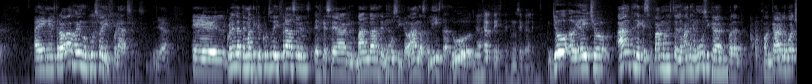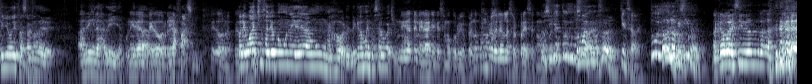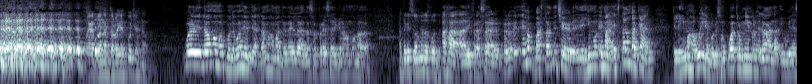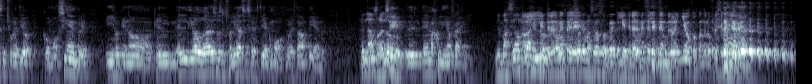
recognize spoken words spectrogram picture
En el trabajo hay un concurso de disfraces, ¿ya? El- ¿Cuál es la temática del curso de disfraces? Es que sean bandas de música, bandas, solistas, dúos. Ya. Artistas musicales. Yo había dicho, antes de que sepamos esto de las bandas de música, para Juan Carlos, Guacho y yo disfrazarnos de Alvin y las Ardillas, porque era, pedorra. era fácil. Pedorra, pedorra. Pero el Guacho salió con una idea aún mejor. ¿De qué nos vamos a disfrazar, Guacho? Una idea temeraria que se me ocurrió. Pero no podemos revelar la sorpresa. Como No, si ya todo el mundo sabe. mundo sabe. ¿Quién sabe? Todo, el Todo en la oficina. Acabo de decir de dónde trabaja. Bueno, para nuestro radio escuchas, no. Bueno, le vamos, a- bueno, le vamos a- ya, le vamos a mantener la, la sorpresa de que nos vamos a, Hasta que subamos la foto. ajá, a disfrazar. Pero es es bastante chévere. Dijimos, es más, es tan bacán que le dijimos a William, porque son cuatro miembros de la banda, y William se churreteó, como siempre, y dijo que no, que él, él iba a dudar de su sexualidad si se vestía como, como le estábamos pidiendo. Qué lámpara, loco. Sí, él tiene masculinidad frágil. Demasiado No, frágil, literalmente le, demasiado sorbetes. literalmente le tembló el ñoco cuando le ofrecimos la idea.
